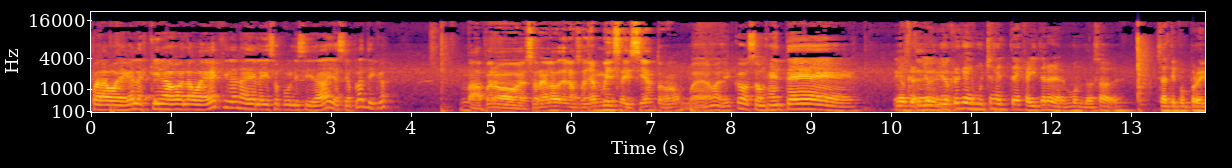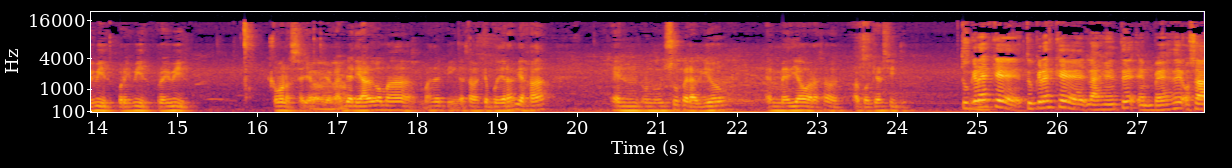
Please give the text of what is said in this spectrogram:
Para la bodega de la esquina o la bodega de la esquina nadie le hizo publicidad y hacía plática. No, pero eso era en los, en los años 1600, ¿no? Bueno, marico, son gente... yo, creo, este, yo, yo creo que hay mucha gente hater en el mundo, ¿sabes? O sea, tipo prohibir, prohibir, prohibir. Como no sé, yo, yo cambiaría algo más, más de pinga, ¿sabes? Que pudieras viajar en, en un superavión en media hora, ¿sabes? A cualquier sitio. ¿Tú, Sí. crees que, ¿Tú crees que la gente en vez de, o sea,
